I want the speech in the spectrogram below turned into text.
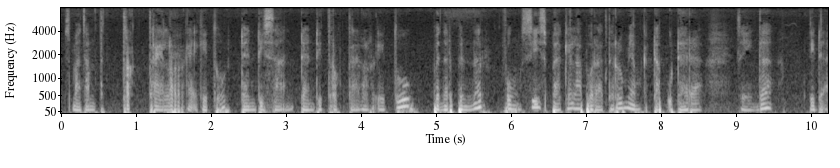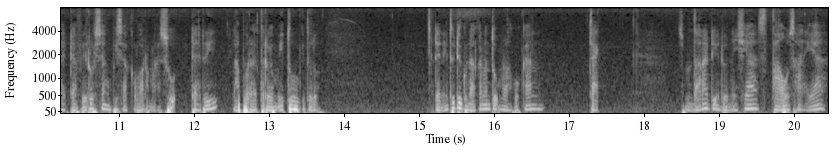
semacam truk trailer kayak gitu. Dan di dan di truk trailer itu benar-benar fungsi sebagai laboratorium yang kedap udara. Sehingga tidak ada virus yang bisa keluar masuk dari laboratorium itu gitu loh. Dan itu digunakan untuk melakukan Sementara di Indonesia, setahu saya,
